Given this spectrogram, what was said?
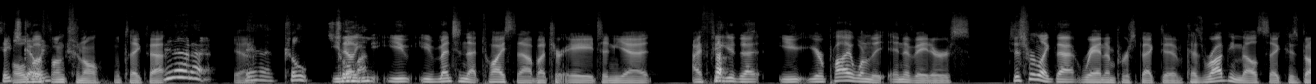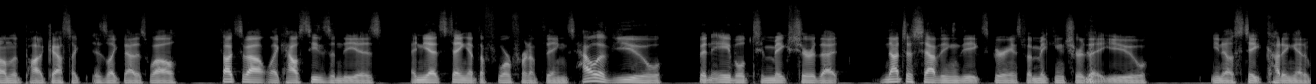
Keeps old going. but functional. We'll take that. Yeah, yeah, yeah cool. It's you cool, know, you, you you've mentioned that twice now about your age, and yet I figured that you you're probably one of the innovators just from like that random perspective, because Rodney Melsick, who's been on the podcast, like is like that as well. Talks about like how seasoned he is, and yet staying at the forefront of things. How have you been able to make sure that not just having the experience, but making sure that you, you know, stay cutting edge,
